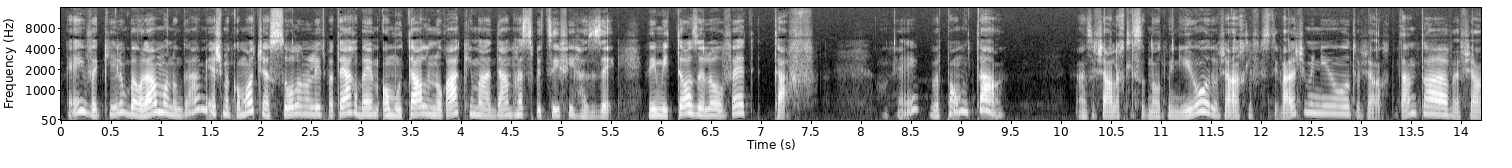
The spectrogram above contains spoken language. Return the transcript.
אוקיי? וכאילו בעולם המונוגמי יש מקומות שאסור לנו להתפתח בהם, או מותר לנו רק עם האדם הספציפי הזה. ואם איתו זה לא עובד, טף. אוקיי? ופה מותר. אז אפשר ללכת לסדנות מיניות, ואפשר ללכת לפסטיבל של מיניות, ואפשר ללכת לטנטרה, ואפשר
